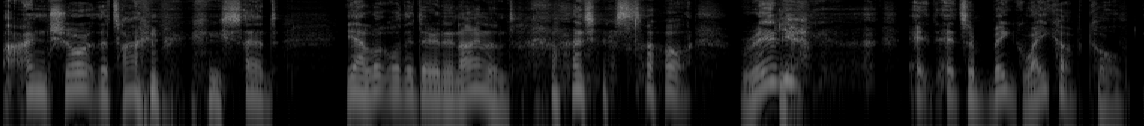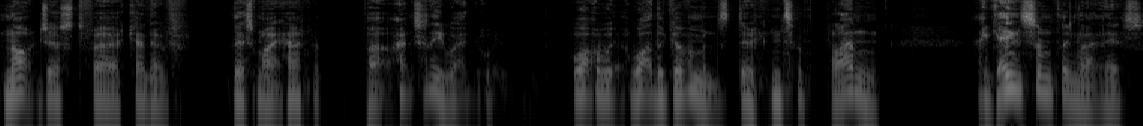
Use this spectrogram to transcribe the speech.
But I'm sure at the time he said yeah, look what they're doing in Ireland. I just thought, really? Yeah. It, it's a big wake up call, not just for kind of this might happen, but actually, what what are, we, what are the governments doing to plan against something like this?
